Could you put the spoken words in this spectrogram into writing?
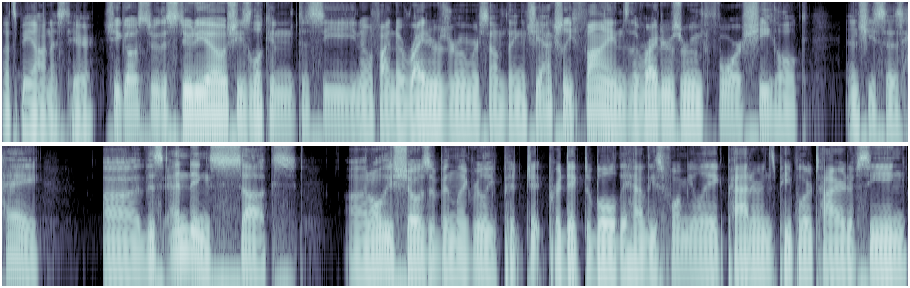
Let's be honest here. She goes through the studio. She's looking to see, you know, find a writer's room or something. And she actually finds the writer's room for She Hulk. And she says, Hey, uh, this ending sucks. Uh, and all these shows have been like really predictable. They have these formulaic patterns. People are tired of seeing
